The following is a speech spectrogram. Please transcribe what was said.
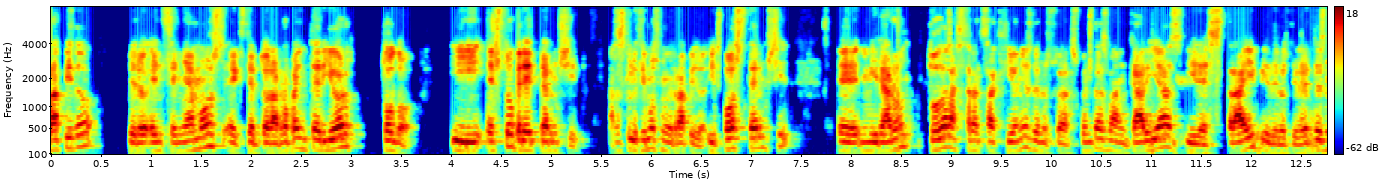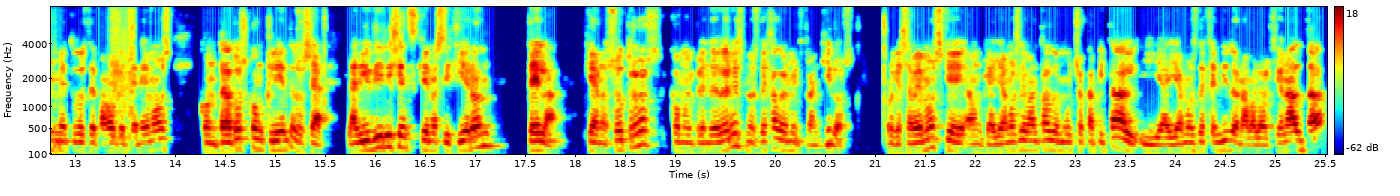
rápido, pero enseñamos, excepto la ropa interior, todo. Y esto pre-term sheet. Que lo hicimos muy rápido. Y post-term sheet eh, miraron todas las transacciones de nuestras cuentas bancarias y de Stripe y de los diferentes métodos de pago que tenemos, contratos con clientes. O sea, la due diligence que nos hicieron, tela que a nosotros, como emprendedores, nos deja dormir tranquilos, porque sabemos que aunque hayamos levantado mucho capital y hayamos defendido una valoración alta,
